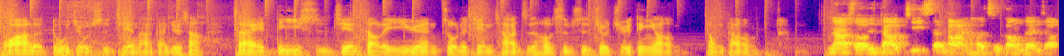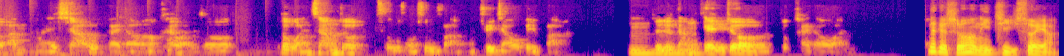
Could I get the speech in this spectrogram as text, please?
花了多久时间啊？感觉上在第一时间到了医院做了检查之后，是不是就决定要动刀？那时候是到急诊，做完核磁共振之后安排下午开刀，然后开完的时候，到晚上就出手术房去加护病房。嗯，所以就当天就就开刀完。那个时候你几岁啊？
